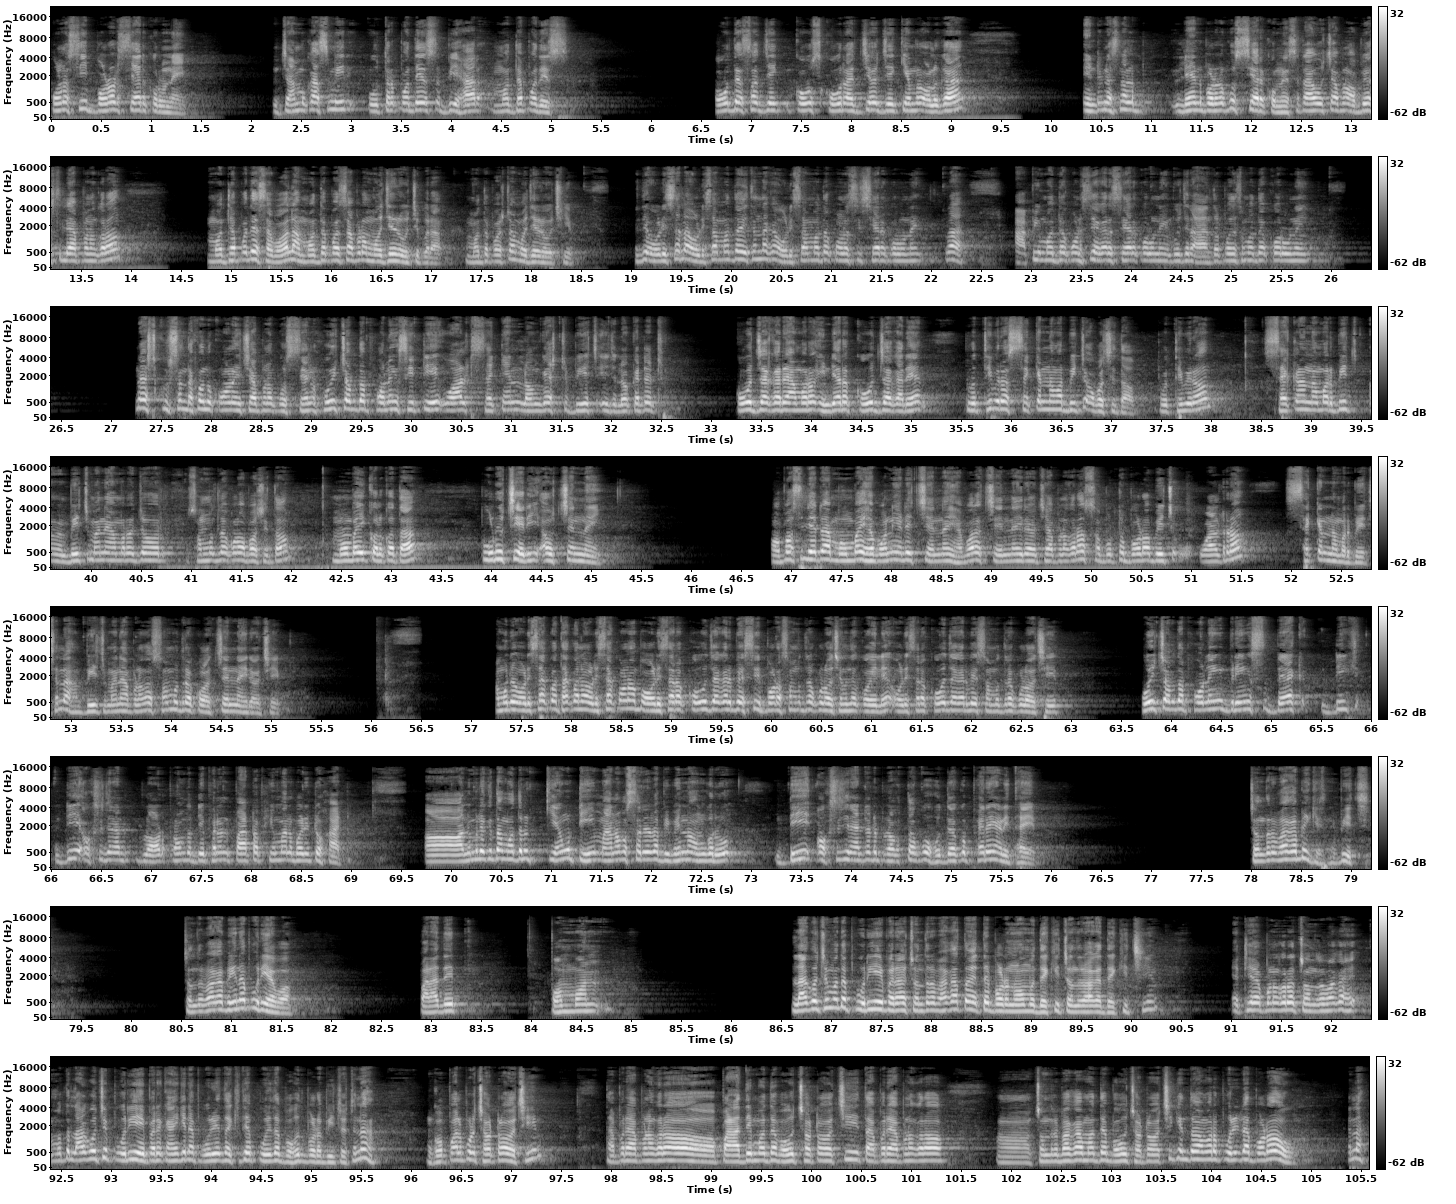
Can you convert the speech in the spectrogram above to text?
কোণী বর্ডর সেয়ার করু না জম্মু কাশ্মীর উত্তরপ্রদেশ বিহার মধ্যপ্রদেশ কেউ দেশ যে কেউ রাজ্য যে কি আমার অলগা ইন্টারন্যাশনাল ল্যান্ড বর্ডরকু সেয়ার করু না সেটা হচ্ছে আপনার অবভিয়সলি আপনার মধ্যপ্রদেশ হব হল মধ্যপ্রদেশ আপনার মঝিরে রয়েছে পুরা মধ্যপ্রদেশটা মঝিরে রয়েছে যদি ওড়শা ওড়শা মধ্যে হয়ে থাকে ওড়শা মধ্যে কোণী সেয়ার করু না পুরা ଆପି ମଧ୍ୟ କୌଣସି ଜାଗାରେ ସେୟାର କରୁନାହିଁ ଗୁଜୁରାଟ ଆନ୍ଧ୍ରପ୍ରଦେଶ ମଧ୍ୟ କରୁନାହିଁ ନେକ୍ସଟ କ୍ୱେଶ୍ଚନ୍ ଦେଖନ୍ତୁ କ'ଣ ହେଇଛି ଆପଣ question which of the following city world second longest beach is located କେଉଁ ଜାଗାରେ ଆମର ଇଣ୍ଡିଆର କେଉଁ ଜାଗାରେ ପୃଥିବୀର ସେକେଣ୍ଡ ନମ୍ବର ବିଚ୍ ଅବସ୍ଥିତ ପୃଥିବୀର ସେକେଣ୍ଡ ନମ୍ବର ବିଚ୍ ବିଚ୍ ମାନେ ଆମର ଯେଉଁ ସମୁଦ୍ରକୂଳ ଅବସ୍ଥିତ ମୁମ୍ବାଇ କୋଲକାତା ପୁଡୁଚେରୀ ଆଉ ଚେନ୍ନାଇ ଅବଶ୍ୟ ଏଇଟା ମୁମ୍ବାଇ ହେବନି ଏଠି ଚେନ୍ନାଇ ହେବ ଚେନ୍ନାଇରେ ଅଛି ଆପଣଙ୍କର ସବୁଠୁ ବଡ଼ ବିଚ୍ ୱାର୍ଲଡର ସେକେଣ୍ଡ ନମ୍ବର ବିଚ୍ ହେଲା ବିଚ୍ ମାନେ ଆପଣଙ୍କ ସମୁଦ୍ର କୂଳ ଚେନ୍ନାଇରେ ଅଛି ଆମର ଓଡ଼ିଶା କଥା କହିଲେ ଓଡ଼ିଶା କ'ଣ ହେବ ଓଡ଼ିଶାର କେଉଁ ଜାଗାରେ ବେଶୀ ବଡ଼ ସମୁଦ୍ର କୂଳ ଅଛି ମୋତେ କହିଲେ ଓଡ଼ିଶାର କେଉଁ ଜାଗାରେ ବେଶୀ ସମୁଦ୍ର କୂଳ ଅଛି which of the following brings back de deoxygenated blood from the different part of human body to heart ନିମ୍ନଲିଖିତ ମଧ୍ୟରୁ କେଉଁଟି ମାନବ ଶରୀରର ବିଭିନ୍ନ ଅଙ୍ଗରୁ ଡିଅକ୍ସିଜେନେଟେଡ୍ ରକ୍ତକୁ ହୃଦୟକୁ ଫେରାଇ ଆଣିଥାଏ ଚନ୍ଦ୍ରଭାଗା ବି ବିଚ୍ ଚନ୍ଦ୍ରଭାଗା ବି ନା ପୁରୀ ହେବ ପାରାଦ୍ୱୀପ ପମ୍ବନ ଲାଗୁଛି ମୋତେ ପୁରୀ ହେଇପାରିବ ଚନ୍ଦ୍ରଭାଗା ତ ଏତେ ବଡ଼ ନୁହଁ ମୁଁ ଦେଖି ଚନ୍ଦ୍ରଭାଗା ଦେଖିଛି ଏଠି ଆପଣଙ୍କର ଚନ୍ଦ୍ରଭାଗା ମୋତେ ଲାଗୁଛି ପୁରୀ ହେଇପାରେ କାହିଁକିନା ପୁରୀ ଦେଖିଥିବେ ପୁରୀ ତ ବହୁତ ବଡ଼ ବିଚ୍ ଅଛି ନା ଗୋପାଳପୁର ଛୋଟ ଅଛି ତାପରେ ଆପଣଙ୍କର ପାରାଦ୍ୱୀପ ମଧ୍ୟ ବହୁତ ଛୋଟ ଅଛି ତାପରେ ଆପଣଙ୍କର ଚନ୍ଦ୍ରଭାଗା ମଧ୍ୟ ବହୁତ ଛୋଟ ଅଛି କିନ୍ତୁ ଆମର ପୁରୀଟା ବଡ଼ ଆଉ ହେଲା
